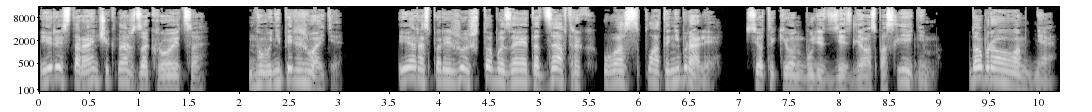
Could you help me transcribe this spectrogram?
и ресторанчик наш закроется. Но вы не переживайте. Я распоряжусь, чтобы за этот завтрак у вас платы не брали. Все-таки он будет здесь для вас последним. Доброго вам дня.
